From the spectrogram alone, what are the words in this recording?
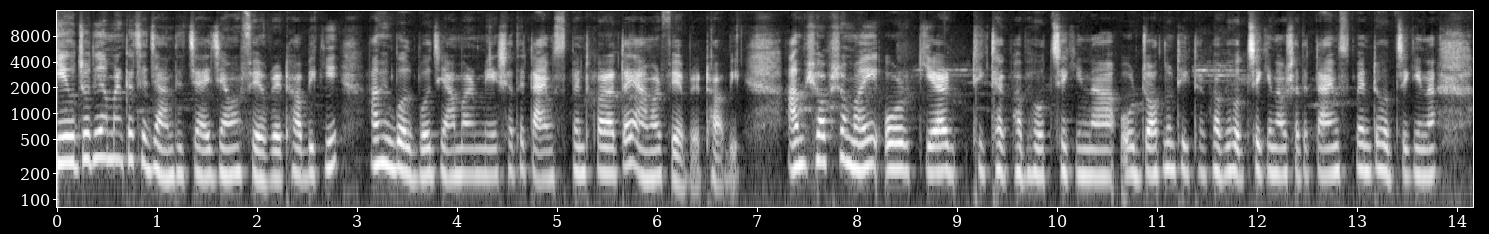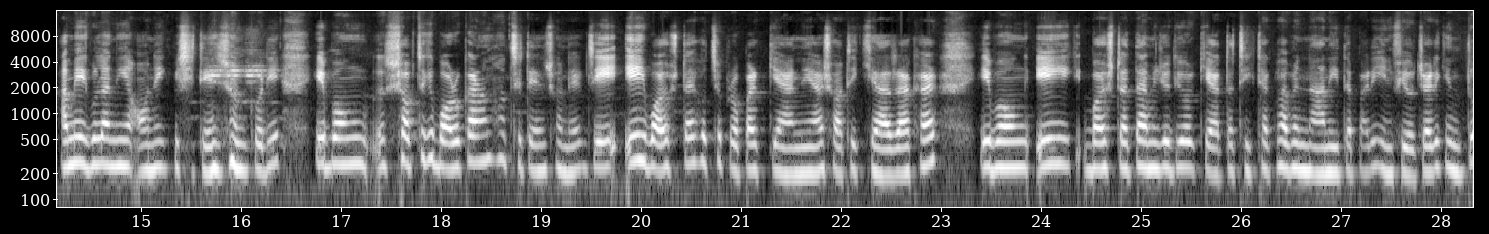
কেউ যদি আমার কাছে জানতে চায় যে আমার ফেভারেট হবি কি, আমি বলব যে আমার মেয়ের সাথে টাইম স্পেন্ড করাটাই আমার ফেভারিট হবি আমি সবসময় ওর কেয়ার ঠিকঠাকভাবে হচ্ছে কি না ওর যত্ন ঠিকঠাকভাবে হচ্ছে কি না ওর সাথে টাইম স্পেন্ড হচ্ছে কি না আমি এগুলো নিয়ে অনেক বেশি টেনশন করি। এবং সবথেকে বড় কারণ হচ্ছে টেনশনের যে এই বয়সটাই হচ্ছে প্রপার কেয়ার নেওয়া সঠিক খেয়াল রাখার এবং এই বয়সটাতে আমি যদি ওর কেয়ারটা ঠিকঠাকভাবে না নিতে পারি ইন ফিউচারে কিন্তু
